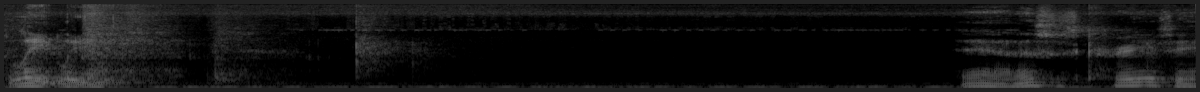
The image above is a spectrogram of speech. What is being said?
lately. Yeah, this is crazy.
